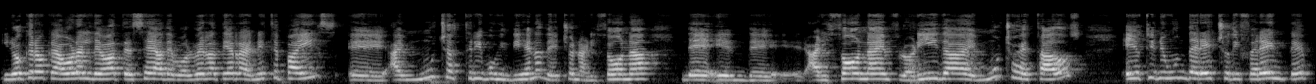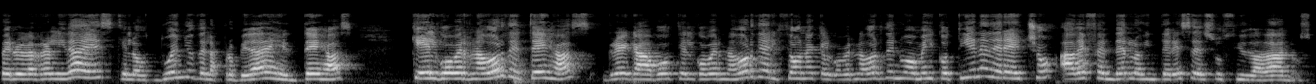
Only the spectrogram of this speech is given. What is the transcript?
Y no creo que ahora el debate sea devolver la tierra en este país. Eh, hay muchas tribus indígenas, de hecho en Arizona, de, de Arizona, en Florida, en muchos estados, ellos tienen un derecho diferente, pero la realidad es que los dueños de las propiedades en Texas, que el gobernador de Texas, Greg Abbott, que el gobernador de Arizona, que el gobernador de Nuevo México tiene derecho a defender los intereses de sus ciudadanos,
